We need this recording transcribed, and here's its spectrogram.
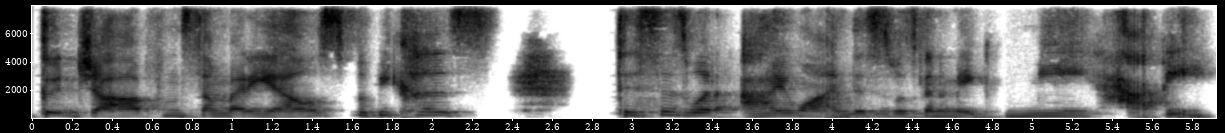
good job from somebody else, but because this is what I want and this is what's going to make me happy.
